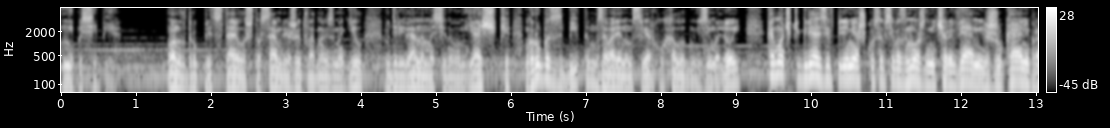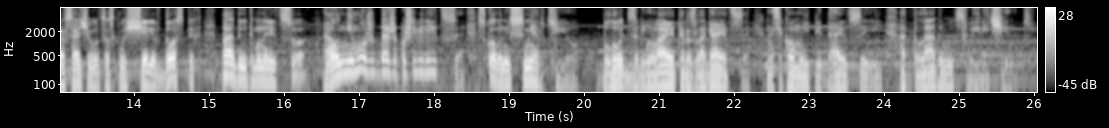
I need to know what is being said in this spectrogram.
не по себе. Он вдруг представил, что сам лежит в одной из могил в деревянном осиновом ящике, грубо сбитым, заваленным сверху холодной землей. Комочки грязи вперемешку со всевозможными червями и жуками просачиваются сквозь щели в досках, падают ему на лицо, а он не может даже пошевелиться, скованный смертью. Плоть загнивает и разлагается, насекомые питаются и откладывают свои личинки.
